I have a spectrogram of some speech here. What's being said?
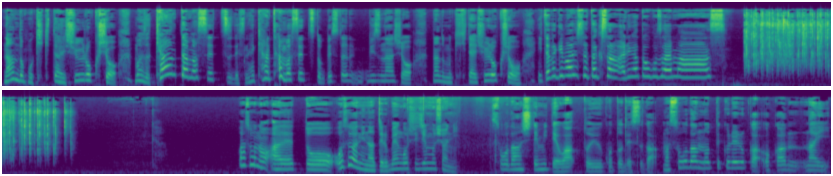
何度も聞きたい収録賞、まず、キャンタマセッツですね。キャンタマセッツとベストリスナー賞、何度も聞きたい収録賞、いただきました。たくさんありがとうございます。あ、その、えっと、お世話になってる弁護士事務所に相談してみてはということですが、まあ、相談乗ってくれるかわかんない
